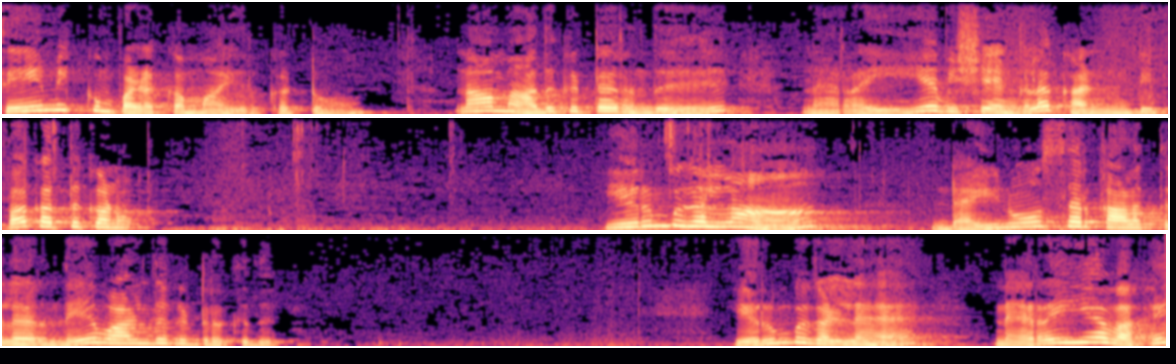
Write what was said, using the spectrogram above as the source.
சேமிக்கும் பழக்கமாக இருக்கட்டும் நாம் அதுக்கிட்ட இருந்து நிறைய விஷயங்களை கண்டிப்பாக கற்றுக்கணும் எறும்புகள்லாம் டைனோசர் காலத்திலிருந்தே வாழ்ந்துக்கிட்டு இருக்குது எறும்புகளில் நிறைய வகை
